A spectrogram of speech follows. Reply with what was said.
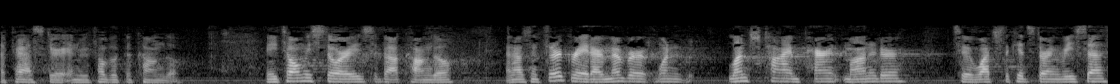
a pastor in Republic of Congo. And he told me stories about Congo. And I was in third grade. I remember one lunchtime parent monitor to watch the kids during recess.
